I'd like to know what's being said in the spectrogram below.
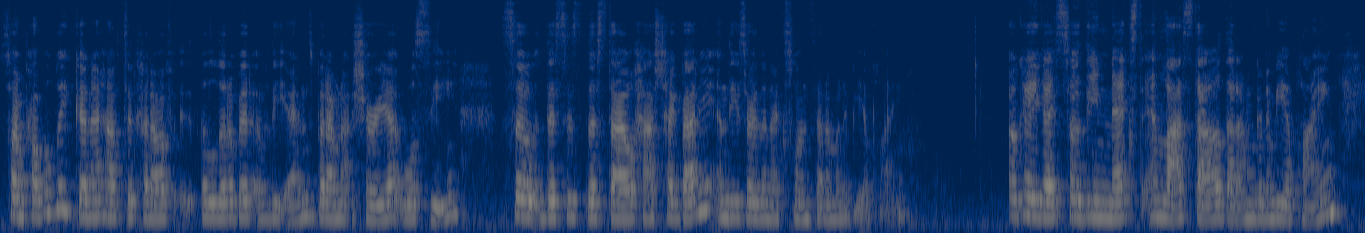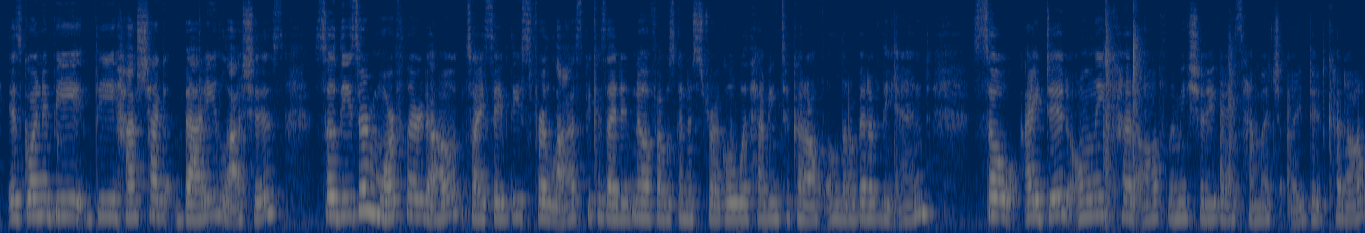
so i'm probably gonna have to cut off a little bit of the ends but i'm not sure yet we'll see so this is the style hashtag baddie and these are the next ones that I'm going to be applying. Okay guys, so the next and last style that I'm going to be applying is going to be the hashtag baddie lashes. So these are more flared out, so I saved these for last because I didn't know if I was going to struggle with having to cut off a little bit of the end. So I did only cut off, let me show you guys how much I did cut off.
